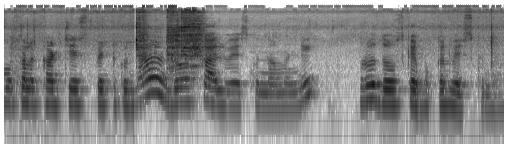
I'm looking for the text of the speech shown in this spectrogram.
ముక్కలు కట్ చేసి పెట్టుకున్న దోసకాయలు వేసుకుందామండి. ఇప్పుడు దోసకాయ ముక్కలు వేసుకుందాం.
